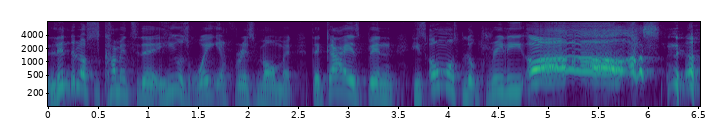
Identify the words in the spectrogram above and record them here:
Lindelof is coming to the. He was waiting for his moment. The guy has been. He's almost looked really. Oh! It's in our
